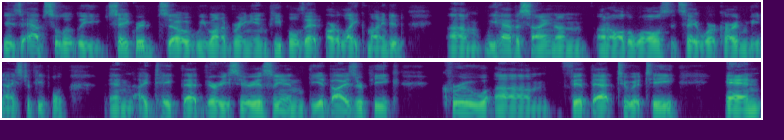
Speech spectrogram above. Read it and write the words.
is absolutely sacred. So we want to bring in people that are like-minded. Um, we have a sign on on all the walls that say work hard and be nice to people. And i take that very seriously. And the Advisor Peak crew um, fit that to a t. And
